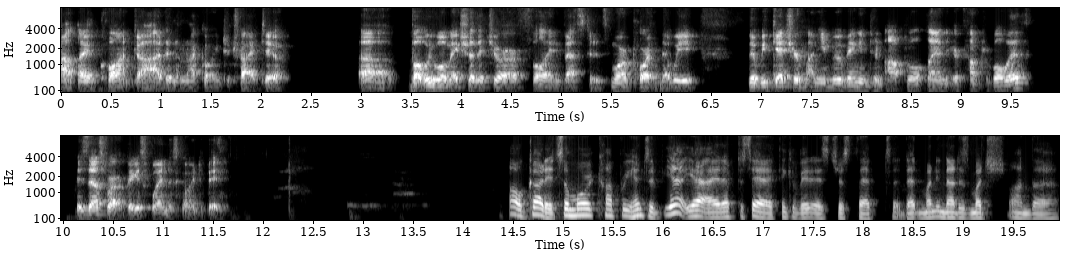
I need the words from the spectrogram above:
not like a quant god and I'm not going to try to. Uh, but we will make sure that you are fully invested. It's more important that we that we get your money moving into an optimal plan that you're comfortable with, is that's where our biggest win is going to be. Oh, got it. So more comprehensive. Yeah, yeah. I'd have to say I think of it as just that that money, not as much on the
